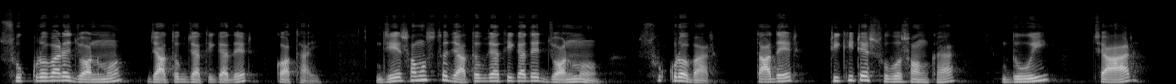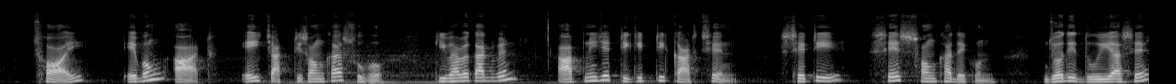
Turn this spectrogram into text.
শুক্রবারে জন্ম জাতক জাতিকাদের কথায়। যে সমস্ত জাতক জাতিকাদের জন্ম শুক্রবার, তাদের টিকিটের শুভ সংখ্যা দুই, চার, ছয় এবং আট। এই চারটি সংখ্যা শুভ। কীভাবে কাটবেন? আপনি যে টিকিটটি কাটছেন, সেটি শেষ সংখ্যা দেখুন। যদি দুই আসে,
